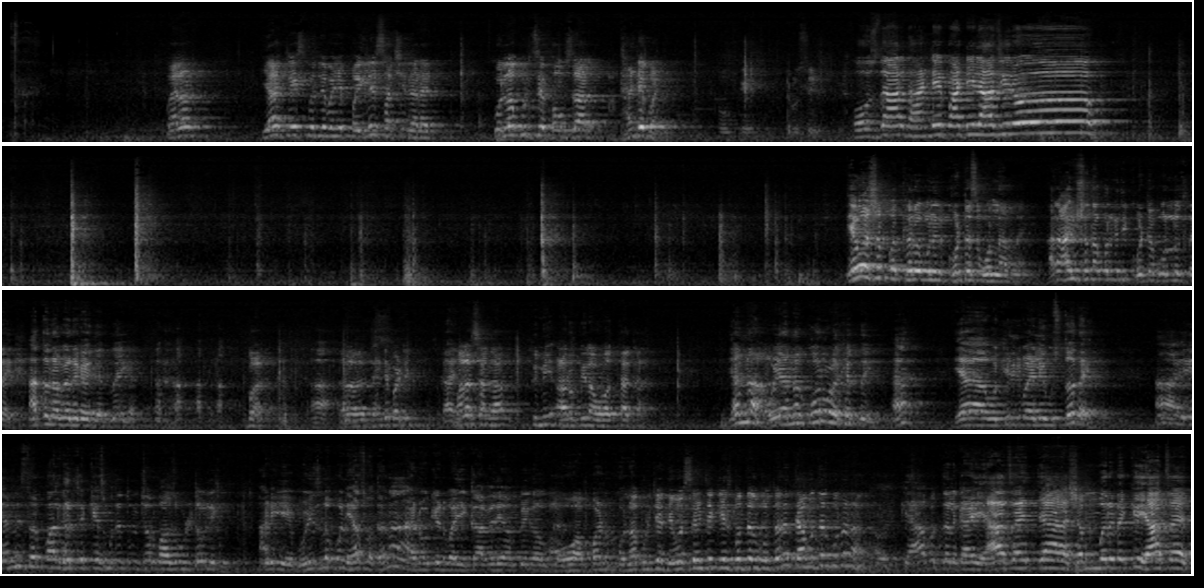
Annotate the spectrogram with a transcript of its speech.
या केसमधले म्हणजे पहिले साक्षीदार आहेत. कोल्हापूरचे फौजदार धांडे पाटील. ओके प्रोसीड फौजदार धांडे पाटील हाजीरो देवा शपथ खरं बोलेल खोटंच बोलणार नाही. अरे आयुष्यात आपण कधी खोटं बोललोच नाही. आता नव्यानं काय देत नाही का? बर. हा. धांडे पाटील काय? मला सांगा तुम्ही आरोपीला ओळखता का? यांना हो यांना कोण ओळखत नाही हा? या वकिली बाईले उस्ताद आहे. हा यांनीच तर पालघरच्या केसमध्ये तुमच्यावर बाजू उलटवली. आणि भुईजला पण ह्याच होत्या ना ऍडव्होकेट बाई कावेरी आंबेगावकर हो आपण कोल्हापूरच्या देवस्थानच्या केस बद्दल बोलतो ना त्याबद्दल बोला ना. त्याबद्दल काय ह्याच आहेत त्या शंभर टक्के ह्याच आहेत.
